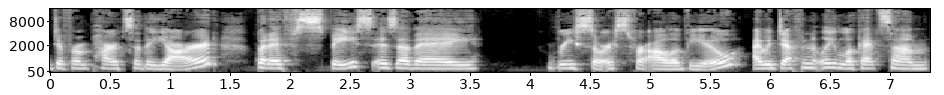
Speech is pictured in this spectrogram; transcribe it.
different parts of the yard, but if space is of a resource for all of you. I would definitely look at some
